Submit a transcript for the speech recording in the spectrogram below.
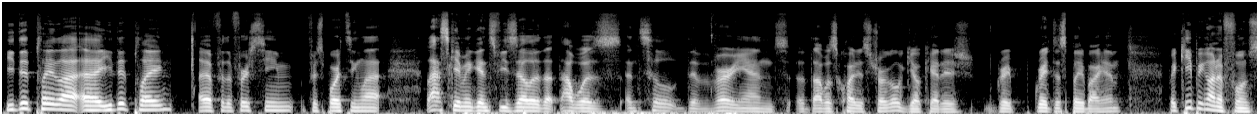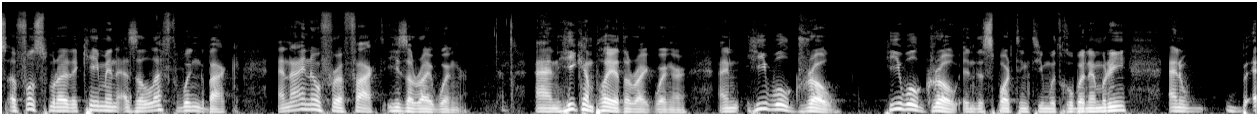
He did play. La- uh, he did play uh, for the first team for Sporting la- last game against Vizela. That that was until the very end. Uh, that was quite a struggle. Gyökeres, great great display by him. But keeping on Afonso, Afonso Moreira came in as a left wing back, and I know for a fact he's a right winger, and he can play at the right winger, and he will grow. He will grow in the Sporting team with Ruben Amorim, and uh,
